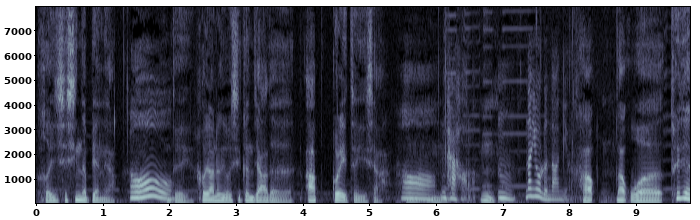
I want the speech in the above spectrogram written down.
和一些新的变量，哦对，会让这个游戏更加的 upgrade 一下。哦，那太好了。嗯，嗯，那又轮到你了。好，那我推荐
